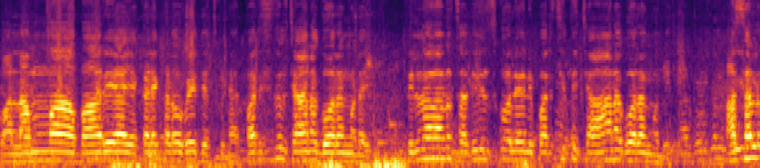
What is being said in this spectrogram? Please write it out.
వాళ్ళ అమ్మ భార్య ఎక్కడెక్కడో పోయి తెచ్చుకున్నారు. పరిస్థితులు చాలా ఘోరంగా ఉన్నాయి. పిల్లలను చదివించుకోలేని పరిస్థితి చాలా ఘోరంగా ఉంది. అసలు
